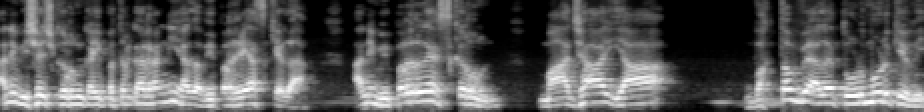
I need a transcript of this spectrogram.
आणि विशेष करून काही पत्रकारांनी याला विपर्यास केला आणि विपर्यास करून माझ्या या वक्तव्याला तोडमोड केली.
